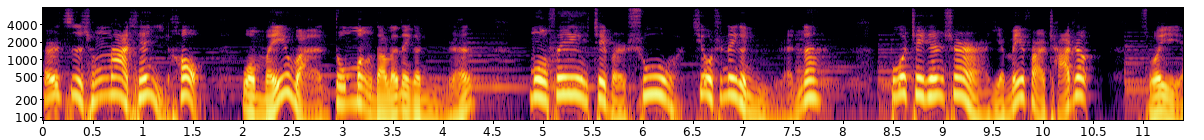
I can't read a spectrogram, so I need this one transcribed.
而自从那天以后，我每晚都梦到了那个女人。莫非这本书就是那个女人呢？不过这件事儿也没法查证，所以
